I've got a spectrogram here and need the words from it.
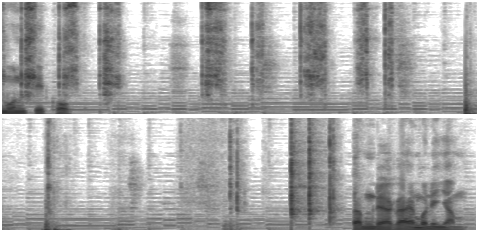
หมุนติดกบตำแดกร้ายบ่ได้ยำ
